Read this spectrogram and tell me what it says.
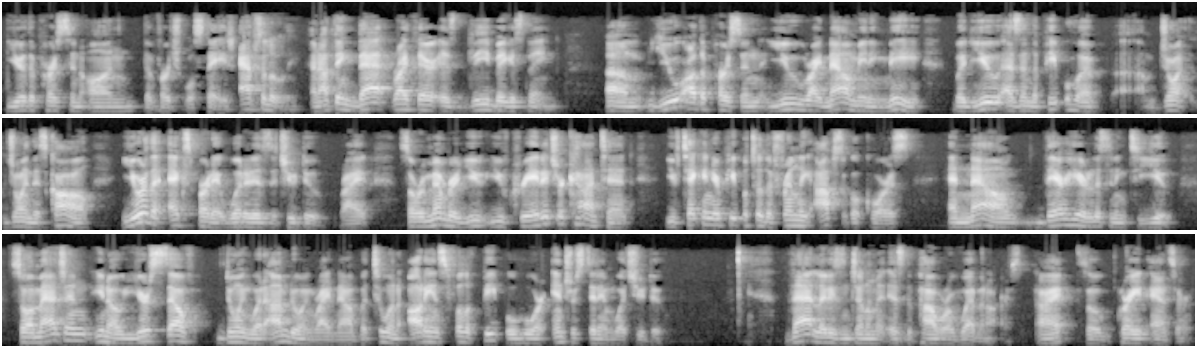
You're the person on the virtual stage. Absolutely. And I think that right there is the biggest thing. Um, you are the person, you right now, meaning me, but you as in the people who have um, joined, joined this call, you're the expert at what it is that you do, right? So remember, you you've created your content, you've taken your people to the friendly obstacle course, and now they're here listening to you. So imagine, you know, yourself doing what I'm doing right now, but to an audience full of people who are interested in what you do. That, ladies and gentlemen, is the power of webinars. All right. So great answer.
